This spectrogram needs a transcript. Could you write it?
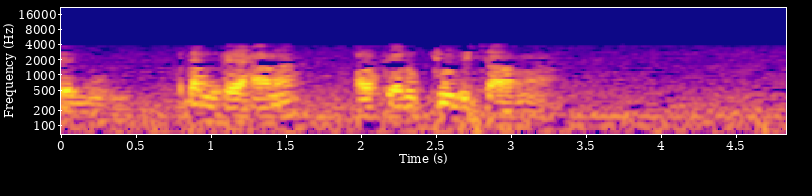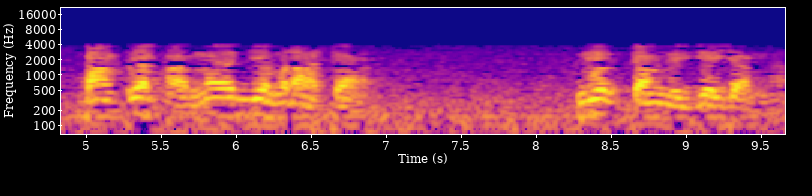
តែមួយប្តឹងព្រះហាណាហើយគេរូបជួយពិចារណាបានព្រះថាណែនាងម្ដាចានាងចង់និយាយយ៉ាងណា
